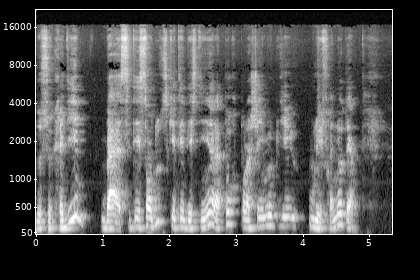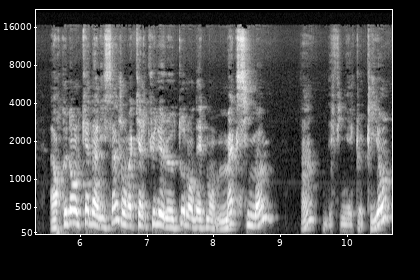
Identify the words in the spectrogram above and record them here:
de ce crédit, bah, c'était sans doute ce qui était destiné à la porte pour l'achat immobilier ou les frais de notaire. Alors que dans le cas d'un lissage, on va calculer le taux d'endettement maximum, hein, défini avec le client,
